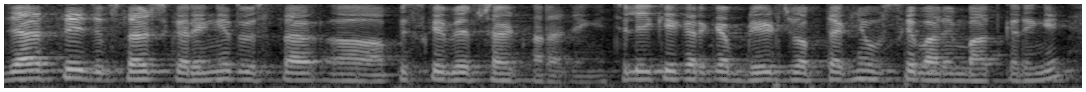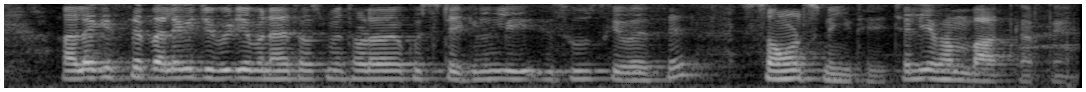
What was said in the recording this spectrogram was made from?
जैसे जब सर्च करेंगे तो इसका आप इसके वेबसाइट पर आ जाएँगे। चलिए एक एक करके अपडेट जो अब तक हैं उसके बारे में बात करेंगे। हालाँकि इससे पहले की जो वीडियो बनाया था उसमें थोड़ा कुछ टेक्निकल इशूज़ की वजह से साउंड्स नहीं थे। चलिए अब हम बात करते हैं।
